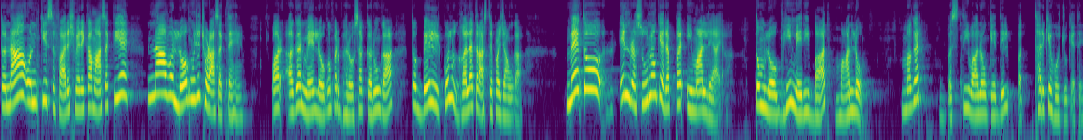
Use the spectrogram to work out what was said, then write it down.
تو نہ ان کی سفارش میرے کام آ سکتی ہے، نہ وہ لوگ مجھے چھڑا سکتے ہیں۔ اور اگر میں لوگوں پر بھروسہ کروں گا تو بالکل غلط راستے پر جاؤں گا۔ میں تو ان رسولوں کے رب پر ایمان لے آیا۔ تم لوگ بھی میری بات مان لو۔ مگر بستی والوں کے دل پتھر کے ہو چکے تھے۔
